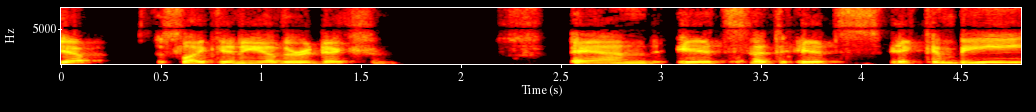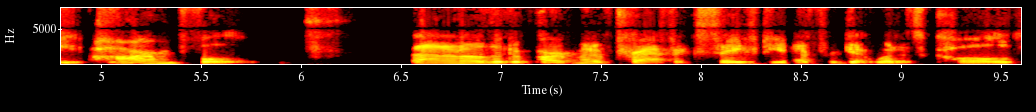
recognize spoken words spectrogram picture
Yep, It's like any other addiction, and it's it's it can be harmful. I don't know the Department of Traffic Safety. I forget what it's called.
